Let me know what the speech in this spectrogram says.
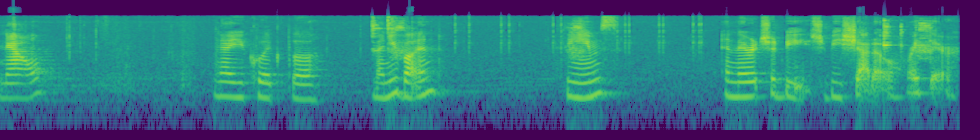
Now, now you click the menu button, themes, and there it should be. It should be shadow right there.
